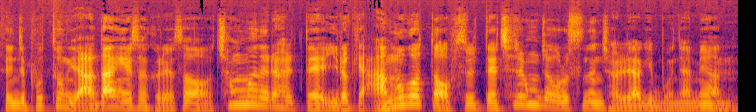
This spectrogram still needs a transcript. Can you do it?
그래서 이제 보통 야당에서 그래서 청문회를 할 때 이렇게 아무것도 없을 때 최종적으로 쓰는 전략이 뭐냐면 음.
